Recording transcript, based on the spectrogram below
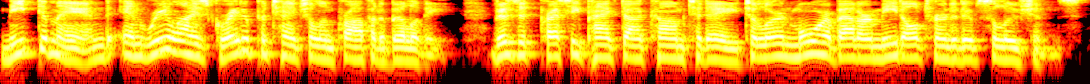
meet demand, and realize greater potential and profitability. Visit PressiPack.com today to learn more about our meat alternative solutions.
